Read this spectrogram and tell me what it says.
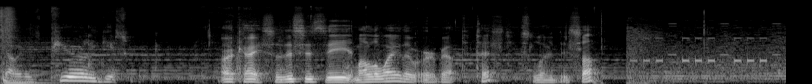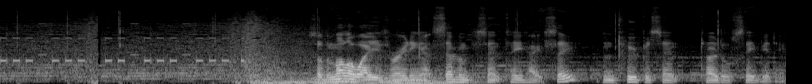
So it is purely guesswork. Okay, so this is the Mulloway that we're about to test. Let's load this up. So the Mulloway is reading at 7% THC and 2% total CBD.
